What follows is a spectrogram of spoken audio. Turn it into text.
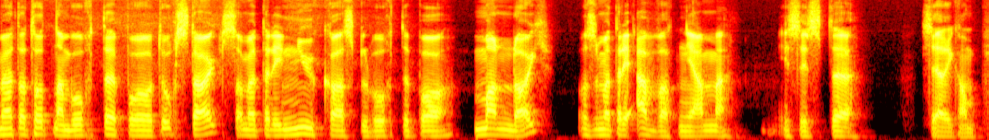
Møter Tottenham borte på torsdag, så møter de Newcastle borte på mandag, og så møter de Everton hjemme i siste seriekamp.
